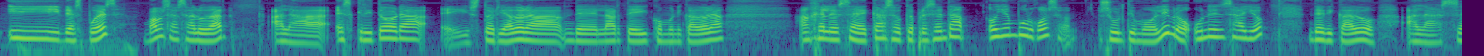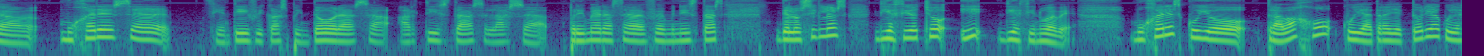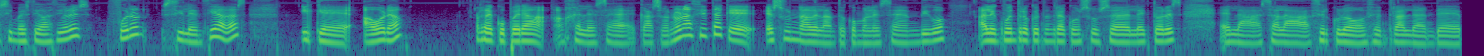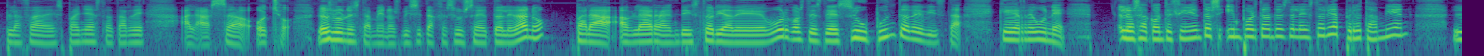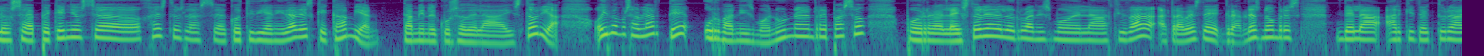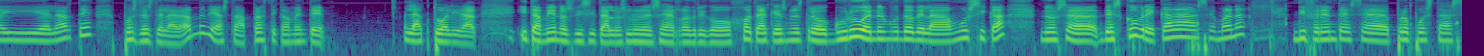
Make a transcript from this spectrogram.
Y después vamos a saludar a la escritora e historiadora del arte y comunicadora Ángeles eh, Caso, que presenta hoy en Burgos su último libro, un ensayo dedicado a las eh, mujeres eh, científicas, pintoras, artistas, las primeras feministas de los siglos XVIII y XIX. Mujeres cuyo trabajo, cuya trayectoria, cuyas investigaciones fueron silenciadas y que ahora recupera Ángeles eh, Caso en una cita que es un adelanto, como les eh, digo, al encuentro que tendrá con sus eh, lectores en la sala Círculo Central de, Plaza de España esta tarde a las 8. Los lunes también nos visita Jesús Toledano para hablar de historia de Burgos desde su punto de vista, que reúne los acontecimientos importantes de la historia, pero también los pequeños gestos, las cotidianidades que cambian también el curso de la historia. Hoy vamos a hablar de urbanismo, en un repaso por la historia del urbanismo en la ciudad a través de grandes nombres de la arquitectura y el arte, pues desde la Edad Media hasta prácticamente la actualidad. Y también nos visita los lunes eh, Rodrigo J, que es nuestro gurú en el mundo de la música. Nos eh, descubre cada semana diferentes eh, propuestas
